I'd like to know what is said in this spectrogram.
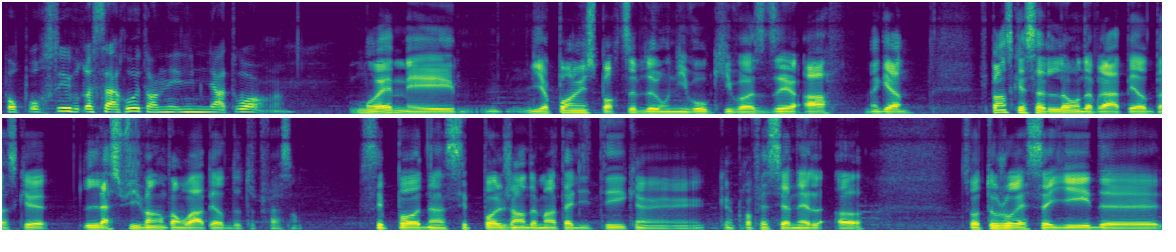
pour poursuivre sa route en éliminatoire. hein. Ouais, mais il n'y a pas un sportif de haut niveau qui va se dire Ah, regarde, je pense que celle-là, on devrait la perdre parce que la suivante, on va la perdre de toute façon. C'est pas, dans, c'est pas le genre de mentalité qu'un professionnel a. Tu vas toujours essayer de.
